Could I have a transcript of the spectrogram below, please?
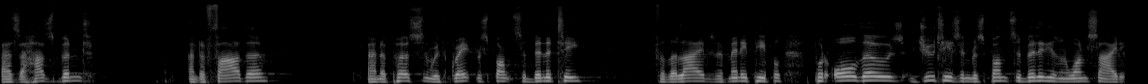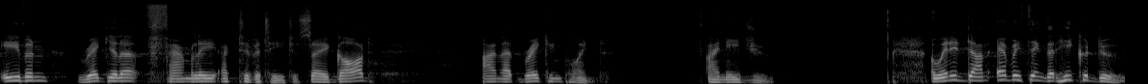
as a husband and a father, and a person with great responsibility for the lives of many people, put all those duties and responsibilities on one side, even regular family activity, to say, God, I'm at breaking point. I need you. And when he'd done everything that he could do,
